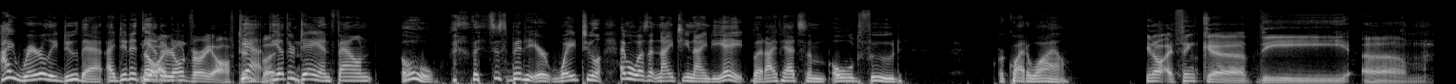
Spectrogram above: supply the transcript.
I rarely do that. I did it the no, other I don't very often. Yeah, but the other day and found, oh, this has been here way too long. I mean, it wasn't 1998, but I've had some old food for quite a while. You know, I think uh, the um,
